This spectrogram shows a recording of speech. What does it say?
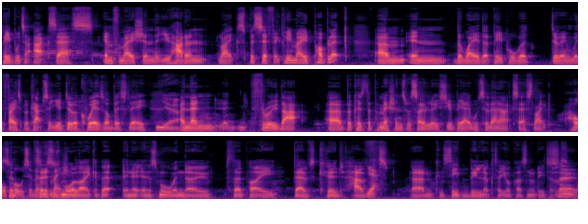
people to access information that you hadn't like specifically made public um, in the way that people were doing with Facebook apps. So you'd do a quiz, obviously, Yeah. and then uh, through that. Uh, because the permissions were so loose, you'd be able to then access like whole So, pools of information. so this is more like that in a, in a small window, third-party devs could have Yes. Um, conceivably looked at your personal details. So,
